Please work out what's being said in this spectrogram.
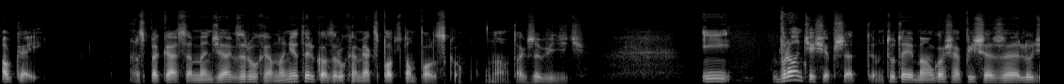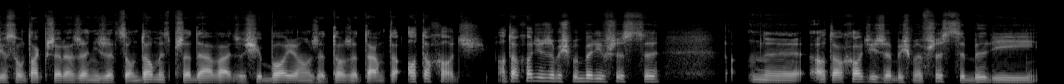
Okej. Okay. Z PKS-em będzie jak z ruchem. No nie tylko z ruchem, jak z Pocztą Polską. No, także widzicie. I Brońcie się przed tym. Tutaj Małgosia pisze, że ludzie są tak przerażeni, że chcą domy sprzedawać, że się boją, że to, że tamto. O to chodzi. O to chodzi, żebyśmy byli wszyscy. Y, o to chodzi, żebyśmy wszyscy byli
